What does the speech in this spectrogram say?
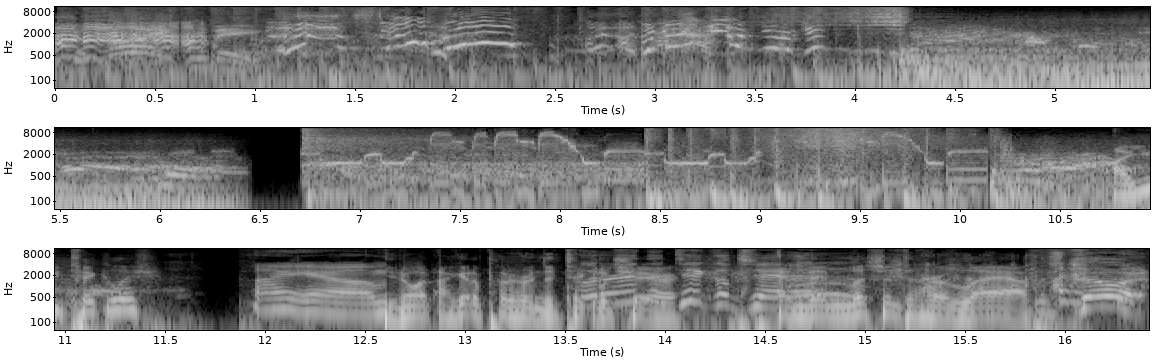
You're lying to me. Are you ticklish? I am. You know what? I got to put her in the tickle Put her in chair, the tickle chair. and then listen to her laugh. Let's do it.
